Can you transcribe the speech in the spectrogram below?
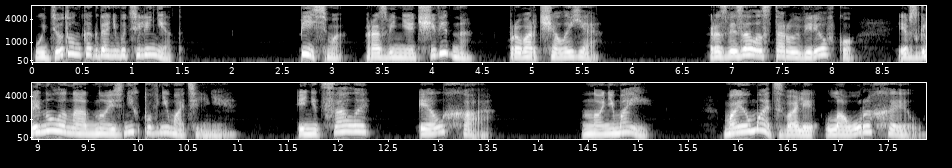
Уйдет он когда-нибудь или нет? «Письма, разве не очевидно?» — проворчала я. Развязала старую веревку и взглянула на одно из них повнимательнее. Инициалы ЛХ. Но не мои. Мою мать звали Лаура Хейл.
